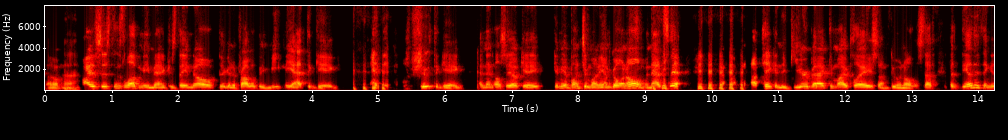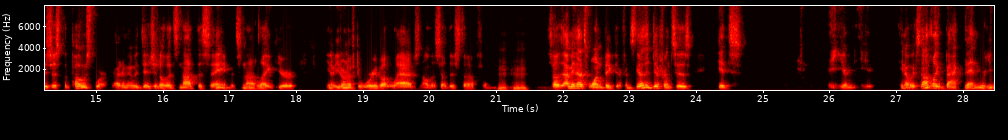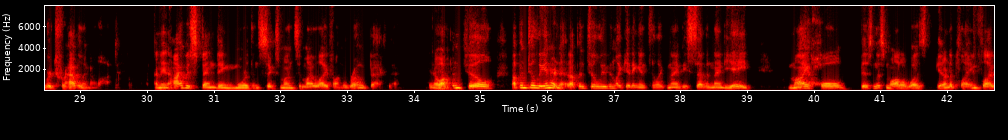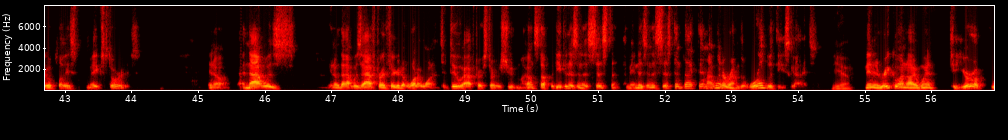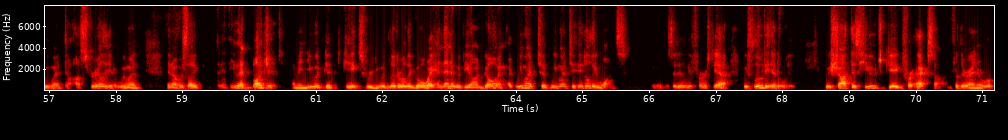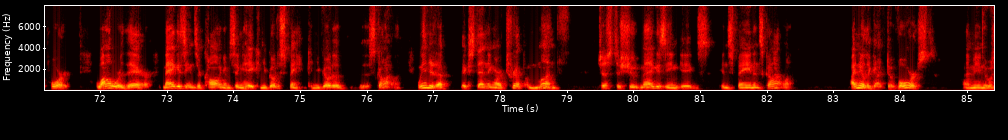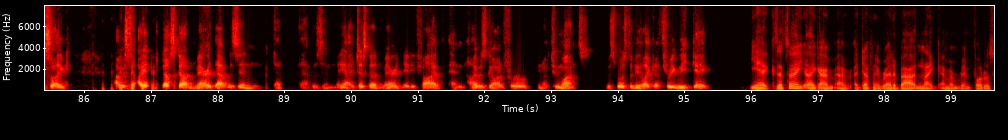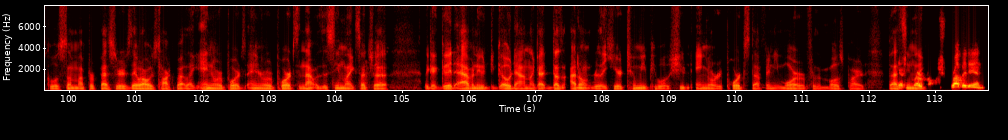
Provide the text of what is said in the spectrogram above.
um, uh, my assistants love me, man, because they know they're going to probably meet me at the gig and then shoot the gig, and then they'll say, "Okay, give me a bunch of money. I'm going home," and that's it. I'm taking the gear back to my place. I'm doing all the stuff. But the other thing is just the post work, right? I mean, with digital, it's not the same. It's not like you're, you know, you don't have to worry about labs and all this other stuff. And mm-hmm. So, I mean, that's one big difference. The other difference is it's, you're, you know, it's not like back then where you were traveling a lot. I mean, I was spending more than six months of my life on the road back then. You know, up until up until the internet, up until even like getting into like 97, 98, my whole business model was get on a plane, fly to a place, make stories. You know, and that was, you know, that was after I figured out what I wanted to do, after I started shooting my own stuff. But even as an assistant, I mean, as an assistant back then, I went around the world with these guys. Yeah. I mean, Enrico and I went to Europe, we went to Australia, we went, you know, it was like you had budget. I mean, you would get gigs where you would literally go away and then it would be ongoing. Like we went to we went to Italy once. Was it Italy first? Yeah. We flew to Italy. We shot this huge gig for Exxon for their annual report. While we're there, magazines are calling them saying, Hey, can you go to Spain? Can you go to Scotland? We ended up extending our trip a month just to shoot magazine gigs in Spain and Scotland. I nearly got divorced. I mean, it was like I was I had just gotten married. That was in that that was in yeah, I just got married in 85 and I was gone for you know two months. It was supposed to be like a three week gig. Yeah, because that's what I like. I, I definitely read about, and like I remember in photo school, some of my professors they would always talk about like annual reports, annual reports, and that was it seemed like such a like a good avenue to go down. Like I doesn't I don't really hear too many people shooting annual report stuff anymore for the most part. But that yeah, seemed like rub it in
